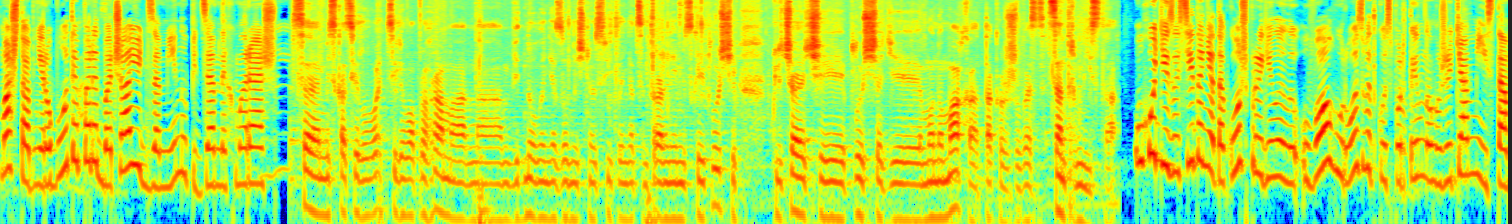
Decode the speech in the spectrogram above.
Масштабні роботи передбачають заміну підземних мереж. Це міська цільова, програма на відновлення зовнішнього освітлення центральної міської площі, включаючи площадь Мономаха, а також весь центр міста. У ході засідання також приділили увагу розвитку спортивного життя міста.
